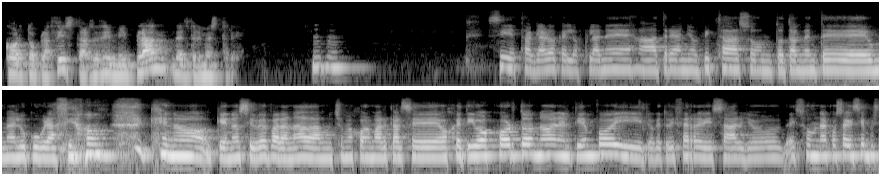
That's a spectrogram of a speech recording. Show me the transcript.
cortoplacistas, es decir, mi plan del trimestre. Sí, está claro que los planes a tres años vista son totalmente una elucubración que no, que no sirve para nada. Mucho mejor marcarse objetivos cortos ¿no? en el tiempo y lo que tú dices, revisar. Yo, eso es una cosa que siempre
